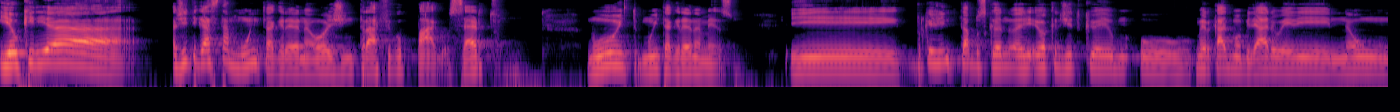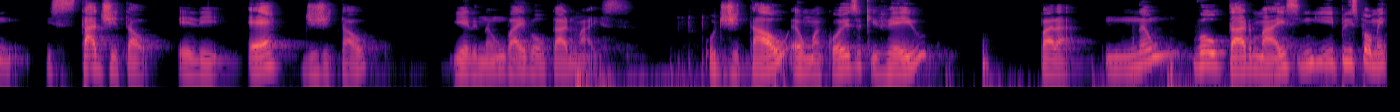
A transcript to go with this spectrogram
E eu queria. A gente gasta muita grana hoje em tráfego pago, certo? Muito, muita grana mesmo. E porque a gente está buscando, eu acredito que o, mercado imobiliário ele não está digital, ele é digital e ele não vai voltar mais. O digital é uma coisa que veio para não voltar mais e principalmente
